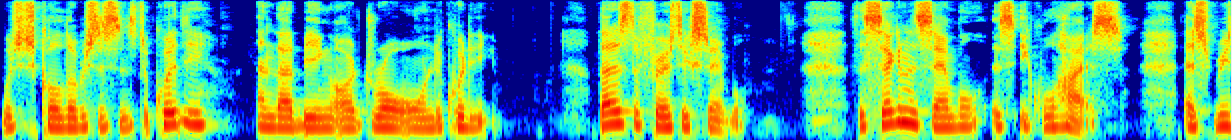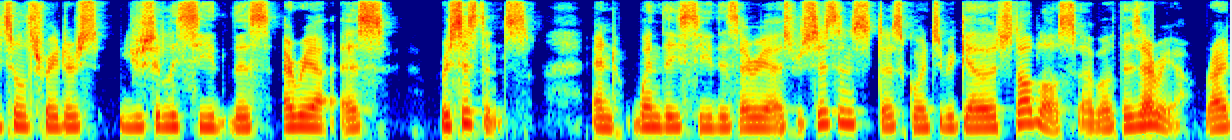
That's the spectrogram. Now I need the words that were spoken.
which is called low resistance liquidity, and that being our draw on liquidity. That is the first example. The second example is equal highs, as retail traders usually see this area as resistance. And when they see this area as resistance, there's going to be gathered stop loss above this area, right?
